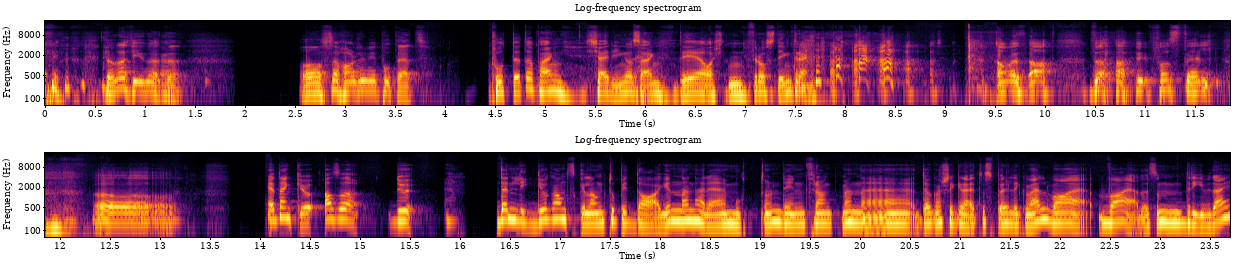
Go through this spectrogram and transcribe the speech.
Den er fin, vet du. Og så har dere mye potet. Potet og peng, kjerring og seng. Det er alt en frosting trenger. Ja, men da, da er vi på stell. Jeg tenker jo, altså Du Den ligger jo ganske langt oppi i dagen, den her motoren din, Frank, men eh, det er kanskje greit å spørre likevel. Hva er, hva er det som driver deg?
